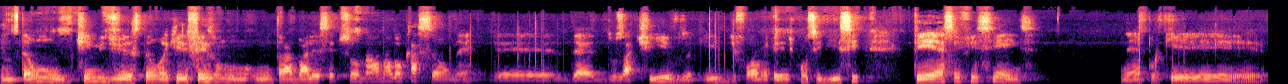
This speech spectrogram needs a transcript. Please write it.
Então, o time de gestão aqui fez um, um trabalho excepcional na alocação né, é, dos ativos aqui, de forma que a gente conseguisse ter essa eficiência. Né, porque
